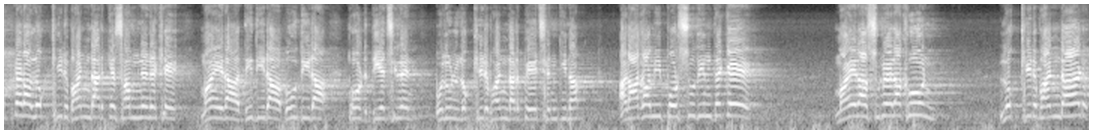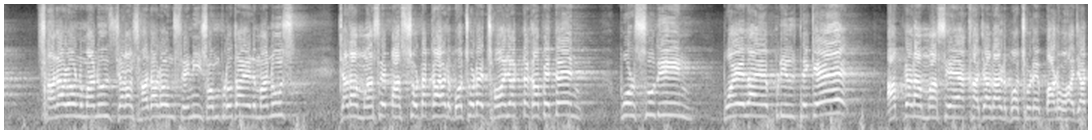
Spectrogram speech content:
আপনারা লক্ষ্মীর ভাণ্ডারকে সামনে রেখে মায়েরা, দিদিরা, বৌদিরা ভোট দিয়েছিলেন। বলুন, লক্ষ্মীর ভাণ্ডার পেয়েছেন কিনা? আর আগামী পরশু দিন থেকে মায়েরা শুনে রাখুন, লক্ষ্মীর ভাণ্ডার সাধারণ মানুষ, যারা সাধারণ শ্রেণি সম্প্রদায়ের মানুষ, যারা মাসে পাঁচশো টাকার, বছরে ছ হাজার টাকা পেতেন, পরশু দিন, পয়লা এপ্রিল থেকে আপনারা মাসে এক হাজার আর বছরে বারো হাজার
